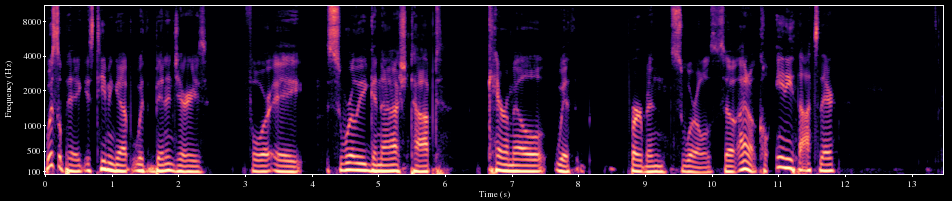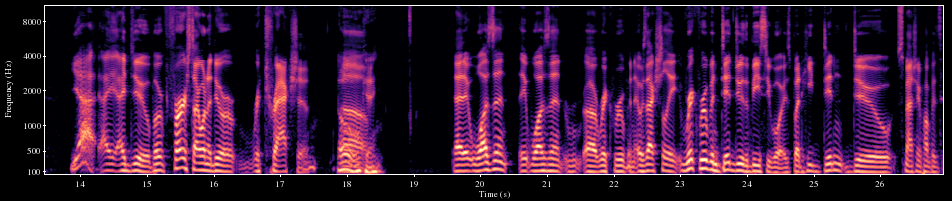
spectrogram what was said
Whistle Pig is teaming up with Ben and Jerry's for a swirly ganache topped caramel with bourbon swirls. So I don't call any thoughts there. Yeah, I, I do. But first, I want to do a retraction. Oh, Um, okay. that it wasn't it wasn't uh, Rick Rubin. It was actually Rick Rubin did do the Beastie Boys, but he didn't do Smashing Pumpkins.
